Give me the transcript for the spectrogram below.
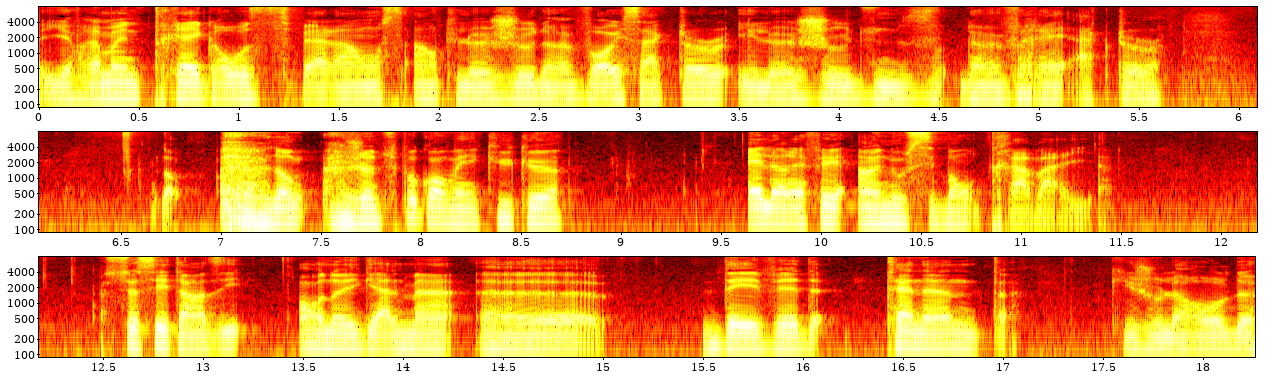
il y a vraiment une très grosse différence entre le jeu d'un voice actor et le jeu d'un vrai acteur. Donc, je ne suis pas convaincu que elle aurait fait un aussi bon travail. Ceci étant dit, on a également euh, David Tennant qui joue le rôle de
